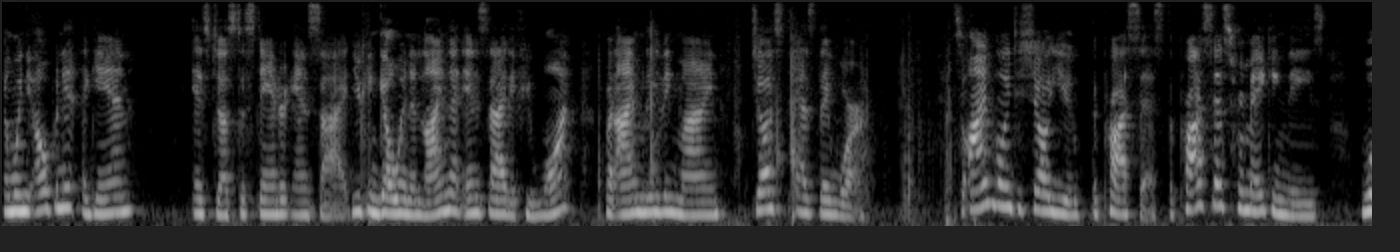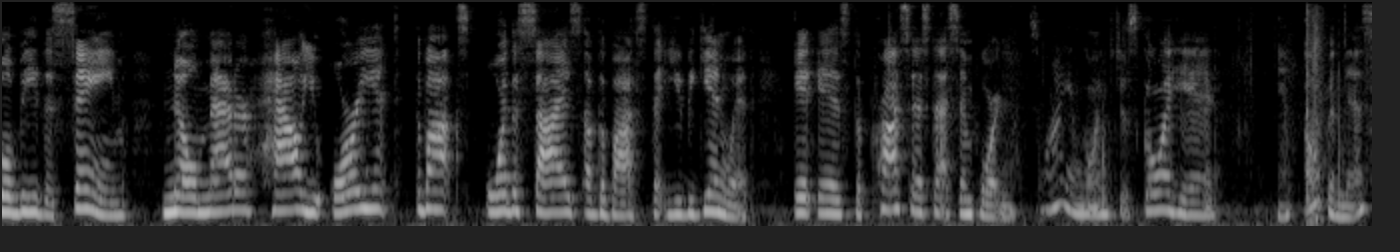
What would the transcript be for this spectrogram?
And when you open it, again, it's just a standard inside. You can go in and line that inside if you want, but I'm leaving mine just as they were. So I'm going to show you the process. The process for making these will be the same no matter how you orient the box or the size of the box that you begin with. It is the process that's important. So I am going to just go ahead and open this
